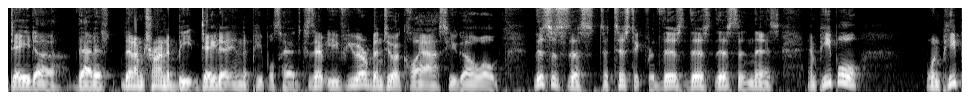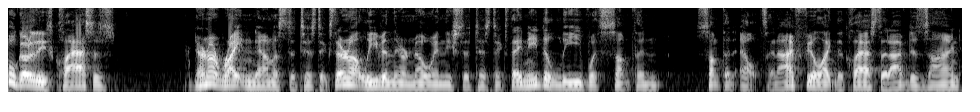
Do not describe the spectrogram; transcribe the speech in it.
data that is that I'm trying to beat data into people's heads. Because if you've ever been to a class you go well this is the statistic for this this this and this. And people when people go to these classes they're not writing down the statistics. They're not leaving there knowing these statistics. They need to leave with something something else. And I feel like the class that I've designed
